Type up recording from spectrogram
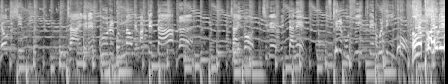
역시 위- 자 이거 램프를 못 나오게 막겠다. 네. 자 이거 지금 일단은 스킬을 못 쓰기 때문에 홀딩이고. 어 타이밍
